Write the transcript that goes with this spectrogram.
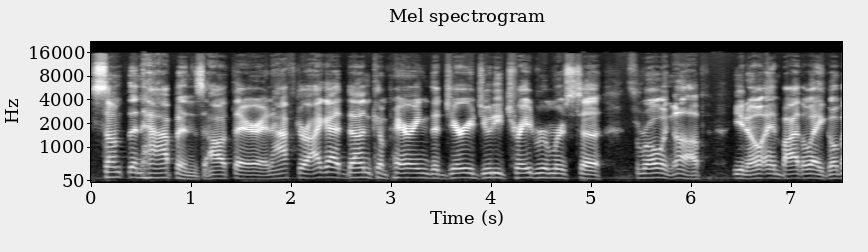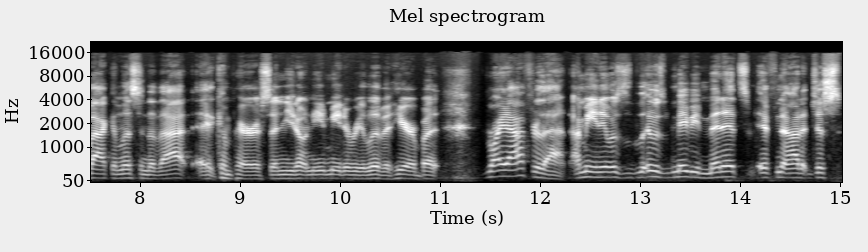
something happens out there. And after I got done comparing the Jerry Jeudy trade rumors to throwing up, you know and by the way go back and listen to that uh, comparison you don't need me to relive it here but right after that i mean it was it was maybe minutes if not just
